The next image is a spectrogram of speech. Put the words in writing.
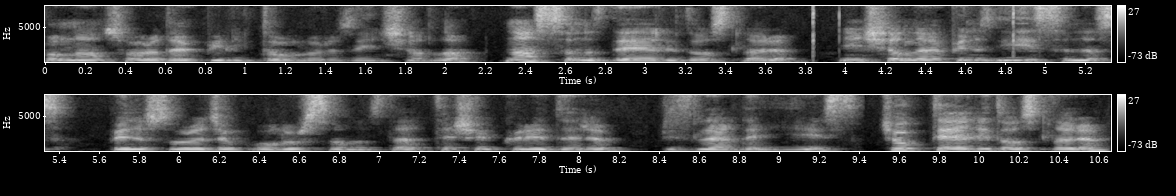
Bundan sonra da hep birlikte oluruz inşallah. Nasılsınız değerli dostlarım? İnşallah hepiniz iyisiniz. Beni soracak olursanız da teşekkür ederim. Bizler de iyiyiz. Çok değerli dostlarım,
